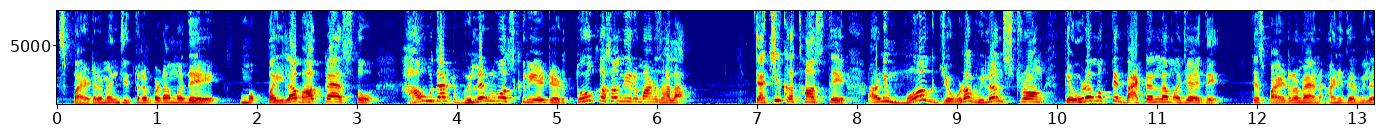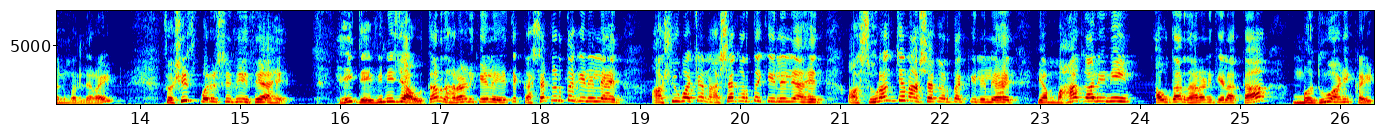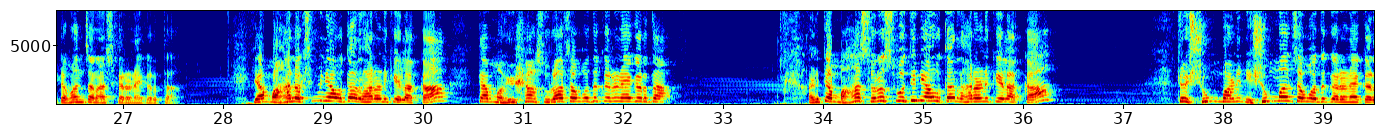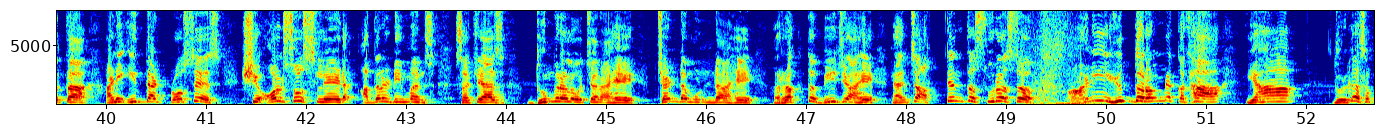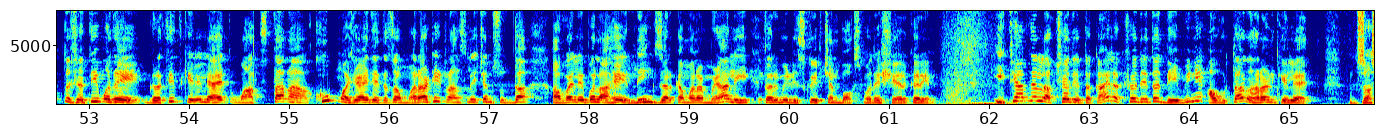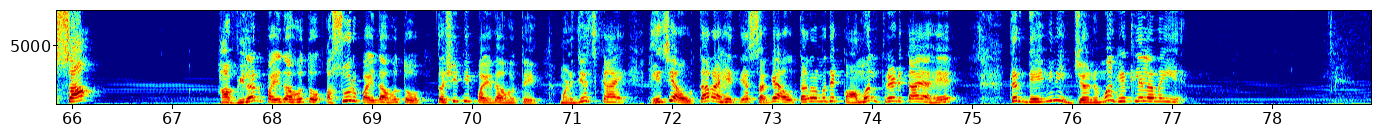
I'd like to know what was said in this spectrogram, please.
स्पायडरमॅन चित्रपटामध्ये मग पहिला भाग काय असतो? How that villain was created तो कसा निर्माण झाला? त्याची कथा असते. आणि मग जेवढा विलन स्ट्रॉंग तेवढं मग ते बॅटलला मजा येते. त्या स्पायडरमॅन आणि त्या विलनमधल्या राईट तशीच परिस्थिती इथे आहे. हे देवीने जे अवतार धारण केले ते कशाकरता केलेले आहेत? अशुभाच्या नाशाकरता केलेले आहेत असुरांच्या नाशाकरता केलेले आहेत. या महाकालीनी अवतार धारण केला का? मधु आणि कैटभांचा नाश करण्याकरता. या महालक्ष्मीने अवतार धारण केला का? त्या महिषासुराचा वध करण्याकरता. आणि त्या महासरस्वतीने अवतार धारण केला का? तर शुंभ आणि निशुंभांचा वध करण्याकरता आणि in that process she also slayed other demons such as Dhumralochan आहे चंडमुंड आहे रक्तबीज आहे यांचं अत्यंत सुरस आणि युद्धरम्य कथा या दुर्गा सप्तशतीमध्ये ग्रथित केलेल्या आहेत. वाचताना खूप मजा येते. त्याचं मराठी ट्रान्सलेशनसुद्धा अवेलेबल आहे. लिंक जर का मला मिळाली तर मी डिस्क्रिप्शन बॉक्समध्ये शेअर करेन. इथे आपल्याला लक्षात येतं. काय लक्षात येतं? देवीने अवतार धारण केले आहेत. जसा हा विलन पैदा होतो असुर पैदा होतो तशी ती पैदा होते. म्हणजेच काय? हे जे अवतार आहेत या सगळ्या अवतारांमध्ये कॉमन थ्रेड काय आहे? तर देवीने जन्म घेतलेला नाही आहे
